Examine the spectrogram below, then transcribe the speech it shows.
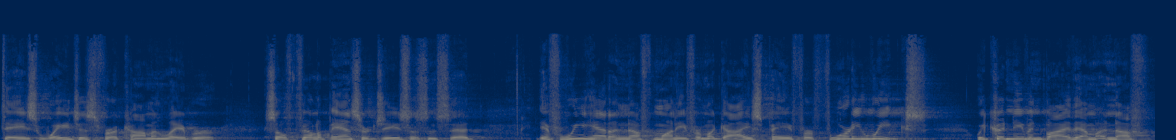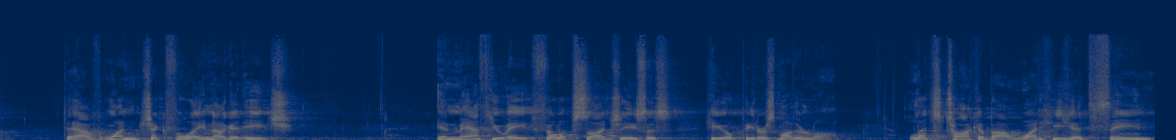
days wages for a common laborer. So Philip answered Jesus and said, If we had enough money from a guy's pay for 40 weeks, we couldn't even buy them enough to have one Chick fil A nugget each. In Matthew 8, Philip saw Jesus heal Peter's mother in law. Let's talk about what he had seen.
